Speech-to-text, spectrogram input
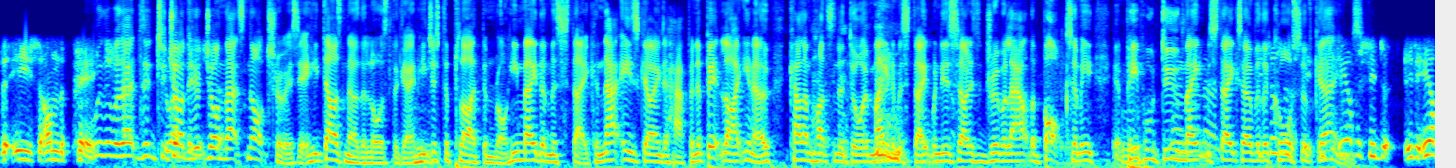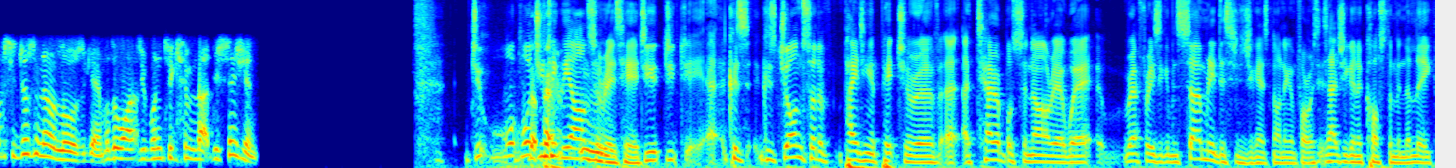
that he's on the pitch. Well, that, to- to John. John, that's not true, is it? He does know the laws of the game. He just applied them wrong. He made a mistake, and that is going to happen. A bit like, you know, Callum Hudson-Odoi made a mistake when he decided to dribble out the box. I mean, people do No, no, make no. mistakes over He the course of doesn't- he- games. obviously, do- he obviously doesn't know the laws of the game, otherwise he wouldn't have given that decision. Do what, what do you think the answer hmm. is here? Do you because uh, because John's sort of painting a picture of a, a terrible scenario where referees are given so many decisions against Nottingham Forest, it's actually going to cost them in the league.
